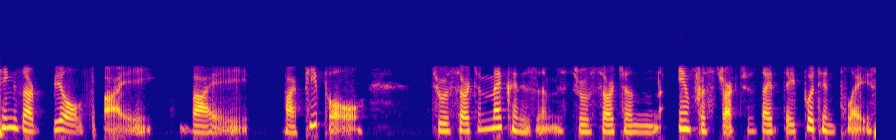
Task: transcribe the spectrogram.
things are built by by by people through certain mechanisms, through certain infrastructures that they put in place.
